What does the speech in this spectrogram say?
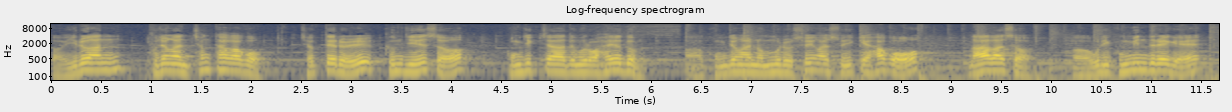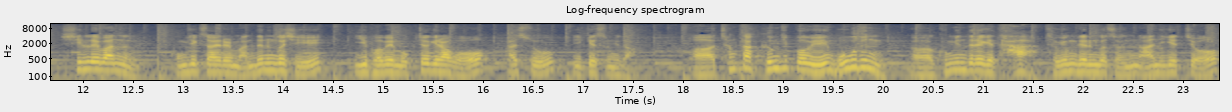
어, 이러한 부정한 청탁하고 접대를 금지해서 공직자 등으로 하여금 어, 공정한 업무를 수행할 수 있게 하고 나아가서 어, 우리 국민들에게 신뢰받는 공직사회를 만드는 것이 이 법의 목적이라고 할 수 있겠습니다. 아, 청탁금지법이 모든 어, 국민들에게 다 적용되는 것은 아니겠죠.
